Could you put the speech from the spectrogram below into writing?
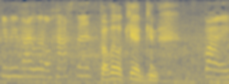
Give me my little half cent. The little kid can. Buy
